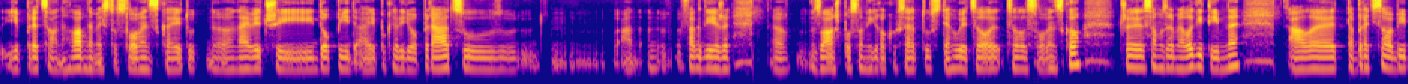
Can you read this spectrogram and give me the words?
je predsa len hlavné mesto Slovenska, je tu e, najväčší dopyt aj pokiaľ ide o prácu. A fakt je, že e, zvlášť v posledných rokoch sa tu stiahuje celé, celé Slovensko, čo je samozrejme legitímne, ale tá Bratislava by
